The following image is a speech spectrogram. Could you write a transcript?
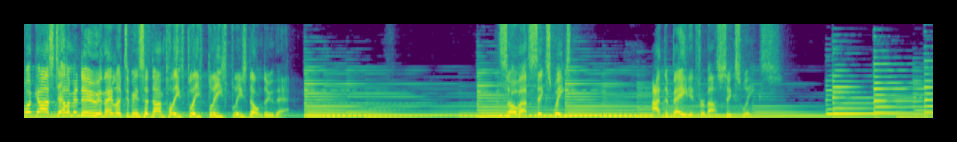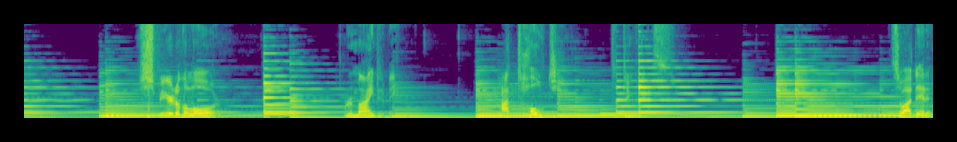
what God's telling me to do. And they looked at me and said, Don, please, please, please, please don't do that. And so, about six weeks, I debated for about six weeks. The Spirit of the Lord reminded me I told you to do this. So I did it.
